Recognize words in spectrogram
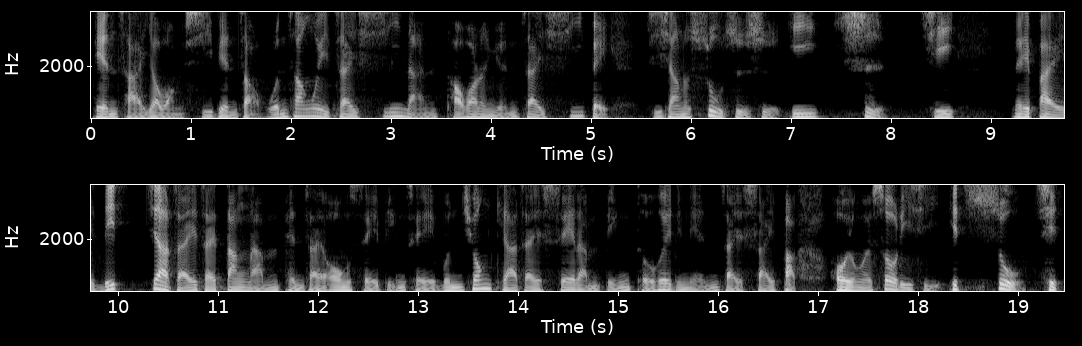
偏财要往西边找。文昌位在西南，桃花人缘在西北，吉祥的数字是一四七。礼拜日。正在在东南，偏在往西边车，文昌徛在西南边，桃花林缘在西北。好用的数字是一数七。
